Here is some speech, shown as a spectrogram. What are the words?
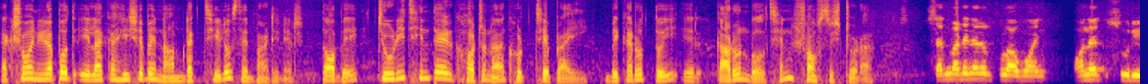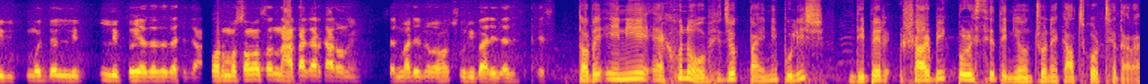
একসময় নিরাপদ এলাকা হিসেবে নামডাক ছিল সেন্ট মার্টিনের তবে চুরি ছিনতাইয়ের ঘটনা ঘটছে প্রায়ই। বেকারত্বই এর কারণ বলছেন সংশ্লিষ্টরা। সেন্ট মার্টিনের ফ্লাও পয়েন্ট অনেক চুরির মধ্যে লিপ- লিপ্ত হয়ে যাচ্ছে দেখা যায় কর্মসংস্থান না থাকার কারণে। এখন তবে এ নিয়ে এখনও অভিযোগ পায়নি পুলিশ। দ্বীপের সার্বিক পরিস্থিতি নিয়ন্ত্রণে কাজ করছে তারা।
